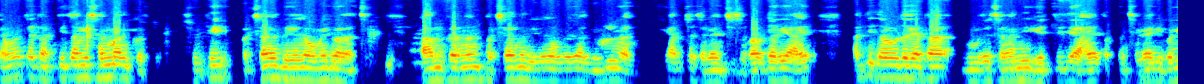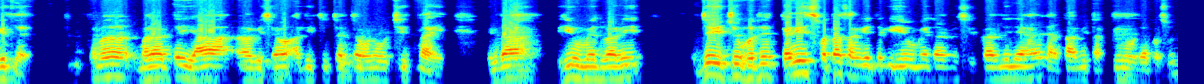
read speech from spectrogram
त्यामुळे त्या ताकदीचा आम्ही सन्मान करतो. शेवटी पक्षानं दिलेल्या उमेदवाराचं काम करणं आणि पक्षानं दिलेला उमेदवार निवडून आणणं ही आमच्या सगळ्यांची जबाबदारी आहे. आणि ती जबाबदारी आता मुंबई सरांनी घेतलेली आहे आपण सगळ्यांनी बघितलंय. त्यामुळं मला वाटतं या विषयावर अधिकची चर्चा होणं उचित नाही. एकदा ही उमेदवारी जे इच्छुक होते त्यांनी स्वतः सांगितलं की ही उमेदवारी स्वीकारलेली आहे. आता आम्ही ताकदीने उद्यापासून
